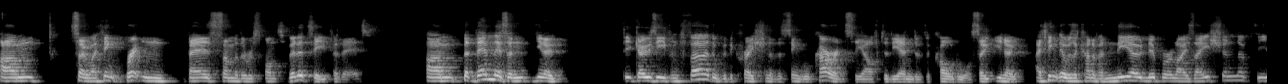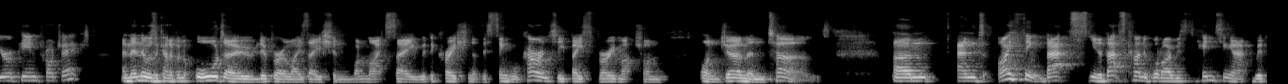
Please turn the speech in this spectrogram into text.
Um, so I think Britain bears some of the responsibility for this. Um, but then there's a, you know, it goes even further with the creation of the single currency after the end of the Cold War. So, you know, I think there was a kind of a neoliberalization of the European project. And then there was a kind of an ordo liberalization, one might say, with the creation of this single currency based very much on, on German terms. Um, and I think that's, you know, that's kind of what I was hinting at with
